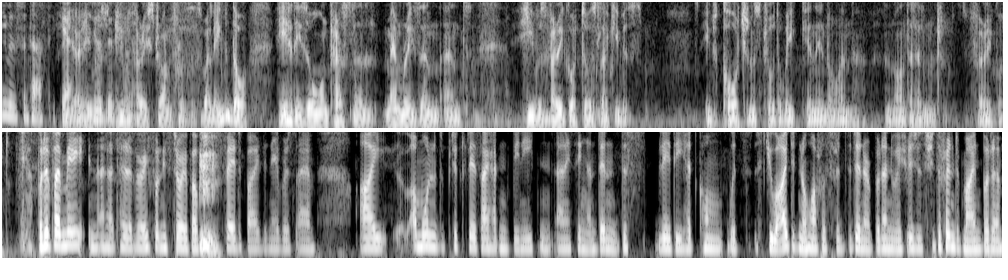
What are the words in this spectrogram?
he was fantastic. Yeah, he was he was yeah. very strong for us as well. Even though he had his own personal memories and and he was very good to us. Like he was he was coaching us through the week and you know and and all that element. Very good. But if I may, and I'll tell a very funny story about being fed by the neighbours. Um, I on one of the particular days I hadn't been eating anything, and then this lady had come with stew. I didn't know what was for the dinner, but anyway, she was, she's a friend of mine. But um,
